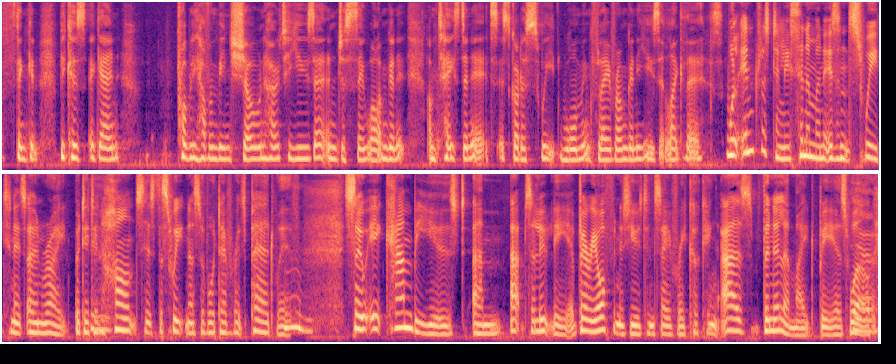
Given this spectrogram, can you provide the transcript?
thinking because again probably haven't been shown how to use it and just say, well, I'm going to, I'm tasting it. It's, it's got a sweet, warming flavour. I'm going to use it like this. Well, interestingly, cinnamon isn't sweet in its own right, but it enhances the sweetness of whatever it's paired with. Mm. So it can be used, um, absolutely. It very often is used in savoury cooking, as vanilla might be as well. Yeah.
